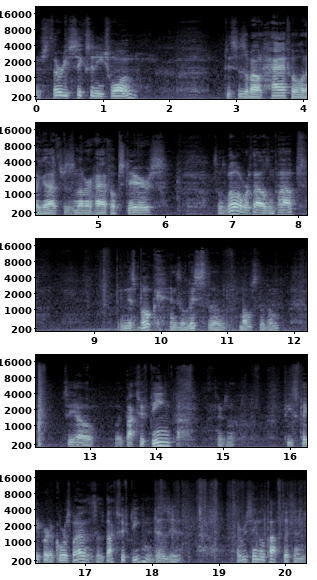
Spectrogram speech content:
There's 36 in each one. This is about half of what I got. There's another half upstairs. So it's well over a thousand pops. In this book is a list of most of them. See how, like box 15, there's a piece of paper that corresponds. It says box 15 and tells you every single pop that's in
